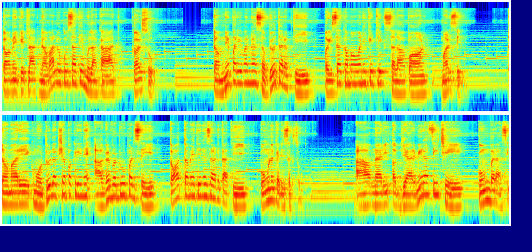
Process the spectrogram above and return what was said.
તમે કેટલાક નવા લોકો સાથે મુલાકાત કરશો. તમને પરિવારના સભ્યો તરફથી પૈસા કમાવવાની કેટલીક સલાહ પણ મળશે. તમારે એક મોટું લક્ષ્ય પકડીને આગળ વધવું પડશે, તો જ તમે તેને સરળતાથી પૂર્ણ કરી શકશો. આવનારી અગિયારમી રાશિ છે કુંભ રાશિ.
